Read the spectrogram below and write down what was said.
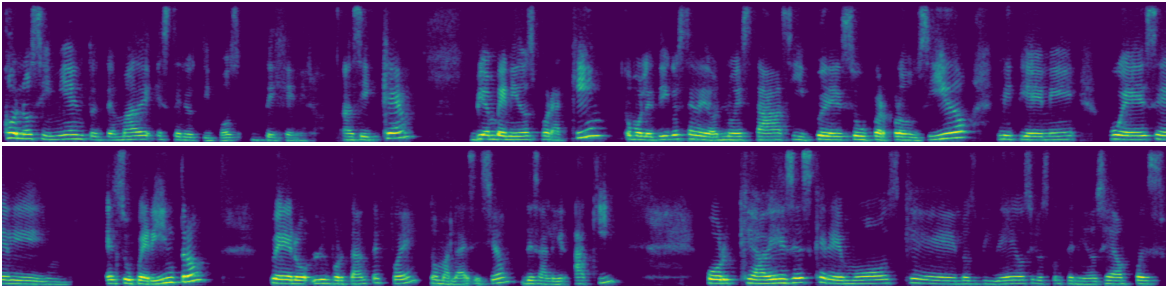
conocimiento en tema de estereotipos de género. Así que bienvenidos por aquí. Como les digo, este video no está así pues súper producido, ni tiene pues el, el super intro, pero lo importante fue tomar la decisión de salir aquí porque a veces queremos que los videos y los contenidos sean pues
